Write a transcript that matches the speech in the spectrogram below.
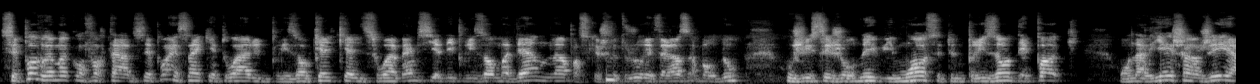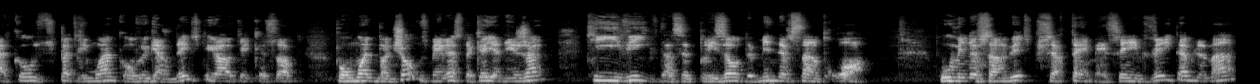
C'est pas vraiment confortable. C'est pas un 5 étoiles, une prison, quelle qu'elle soit, même s'il y a des prisons modernes, là, parce que je fais toujours référence à Bordeaux, où j'ai séjourné huit mois. C'est une prison d'époque. On n'a rien changé à cause du patrimoine qu'on veut garder, ce qui est en quelque sorte pour moi une bonne chose, mais reste qu'il y a des gens qui y vivent dans cette prison de 1903 ou 1908, je plus certain, mais c'est véritablement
